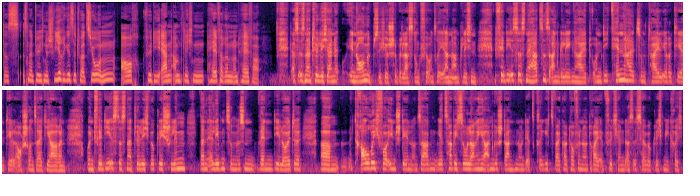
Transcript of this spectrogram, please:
Das ist natürlich eine schwierige Situation, auch für die ehrenamtlichen Helferinnen und Helfer. Das ist natürlich eine enorme psychische Belastung für unsere Ehrenamtlichen. Für die ist es eine Herzensangelegenheit und die kennen halt zum Teil ihre Klientel auch schon seit Jahren. Und für die ist es natürlich wirklich schlimm, dann erleben zu müssen, wenn die Leute ähm, traurig vor ihnen stehen und sagen, jetzt habe ich so lange hier angestanden und jetzt kriege ich zwei Kartoffeln und drei Äpfelchen. Das ist ja wirklich mickrig.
